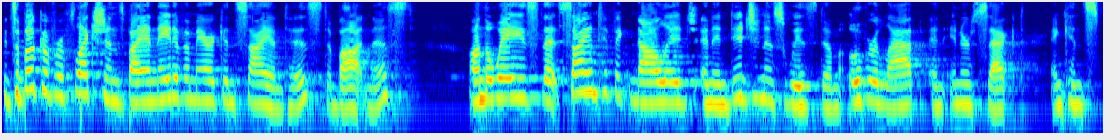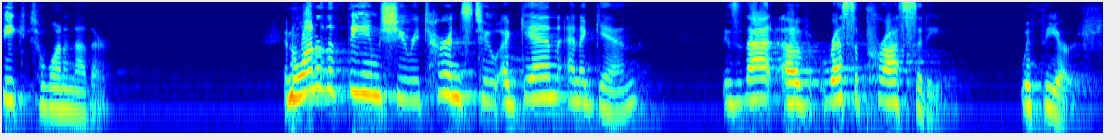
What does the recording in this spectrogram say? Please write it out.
It's a book of reflections by a Native American scientist, a botanist, on the ways that scientific knowledge and indigenous wisdom overlap and intersect and can speak to one another. And one of the themes she returns to again and again is that of reciprocity with the earth.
